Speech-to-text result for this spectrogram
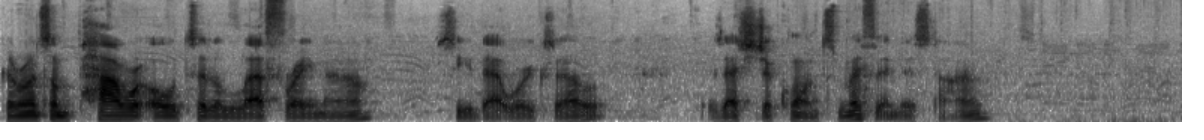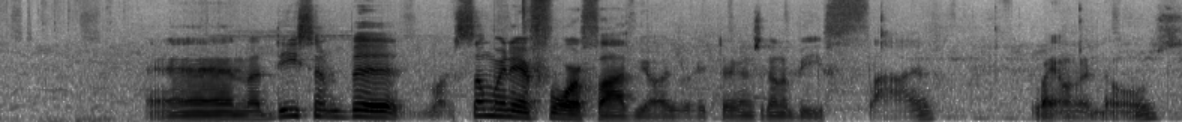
Gonna run some power O to the left right now. See if that works out. Is that's Jaquan Smith in this time. And a decent bit, somewhere near four or five yards right there. It's gonna be five, right on the nose.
